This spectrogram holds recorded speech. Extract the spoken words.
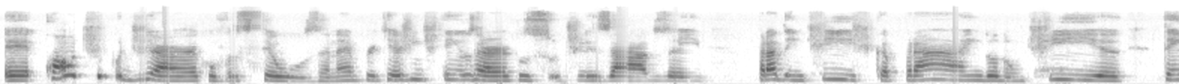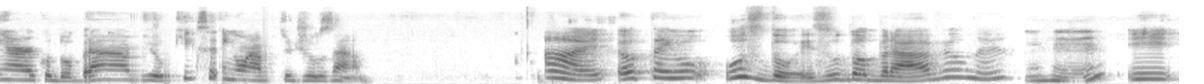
é, qual tipo de arco você usa, né? Porque a gente tem os arcos utilizados aí para dentística, para endodontia, tem arco dobrável. O que, que você tem o hábito de usar? Ah, eu tenho os dois, o dobrável, né? Uhum. E,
